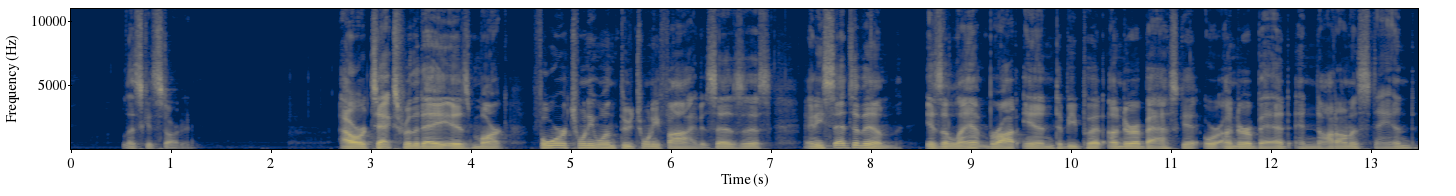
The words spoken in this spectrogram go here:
Let's get started. Our text for the day is Mark 4 21 through 25. It says this And he said to them, Is a lamp brought in to be put under a basket or under a bed and not on a stand?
